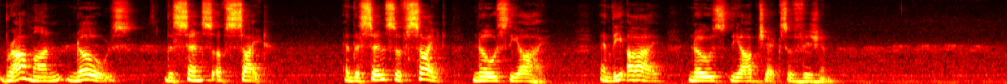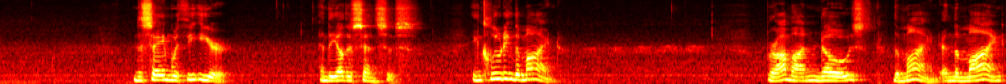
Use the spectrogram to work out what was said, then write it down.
Brahman knows the sense of sight. And the sense of sight knows the eye. And the eye knows the objects of vision. the same with the ear and the other senses, including the mind. Brahman knows the mind, and the mind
